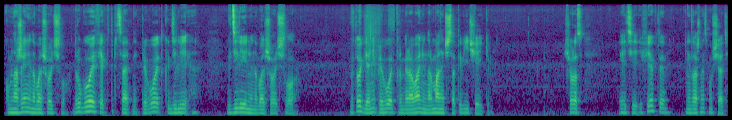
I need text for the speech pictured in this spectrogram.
к умножению на большое число. Другой эффект отрицательный приводит к, дели... к делению на большое число. В итоге они приводят к формированию нормальной частоты в ячейке. Еще раз, эти эффекты не должны смущать.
